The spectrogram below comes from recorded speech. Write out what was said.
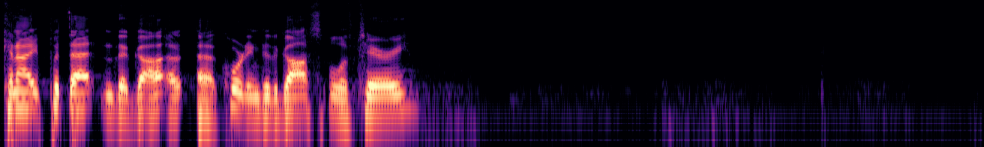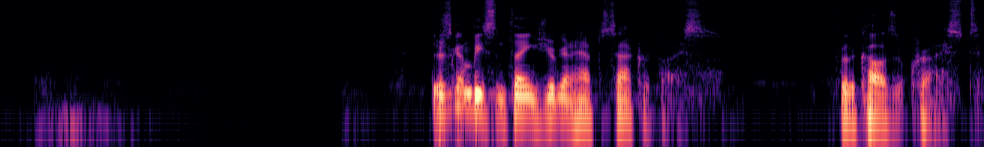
Can I put that in the uh, according to the Gospel of Terry? There's going to be some things you're going to have to sacrifice for the cause of Christ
